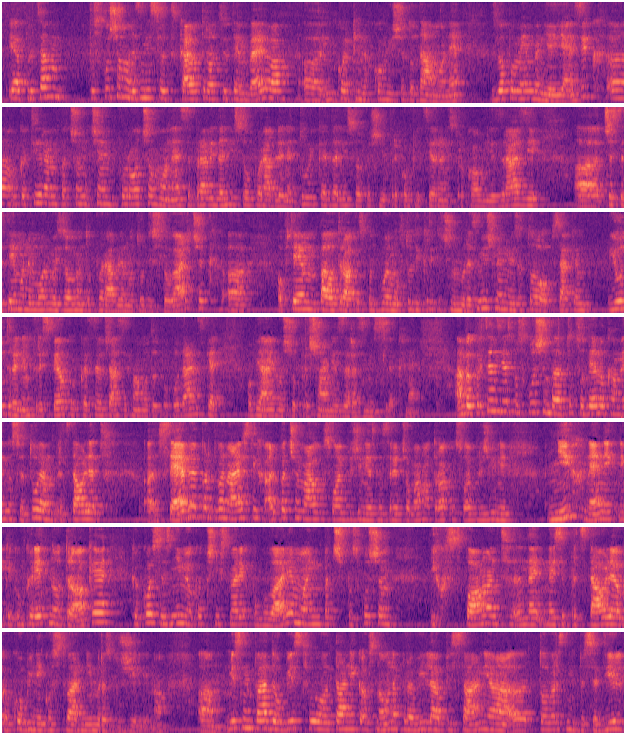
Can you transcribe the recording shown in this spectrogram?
Ja, predvsem poskušamo razmisliti, kaj otroci o tem vejo uh, in koliko jim lahko mi še dodamo. Ne? Zelo pomemben je jezik, uh, v katerem pač o nečem poročamo, ne? se pravi, da niso uporabljene tujke, da niso kakšni prekomplicirani strokovni izrazi. Uh, če se temu ne moremo izogniti, uporabljamo tudi slovarček. Uh, ob tem pa otroke spodbujamo tudi kritičnemu razmišljanju in zato ob vsakem jutranjem prispevku, kar zdaj včasih imamo tudi popodanske, objavimo še vprašanje za razmislek. Ne? Ampak predvsem jaz poskušam, da tudi sodelovkam vedno svetujem predstavljati sebe pred 12 ali pa če imajo v svoji bližini, jaz na srečo imam otroke v svoji bližini, njih, ne, nek, neke konkretne otroke, kako se z njimi o kakšnih stvarih pogovarjamo in pač poskušam jih spomniti, naj, naj si predstavljajo, kako bi neko stvar njim razložili. No. Um, mislim pa, da v bistvu ta neka osnovna pravila pisanja uh, to vrstnih besedil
